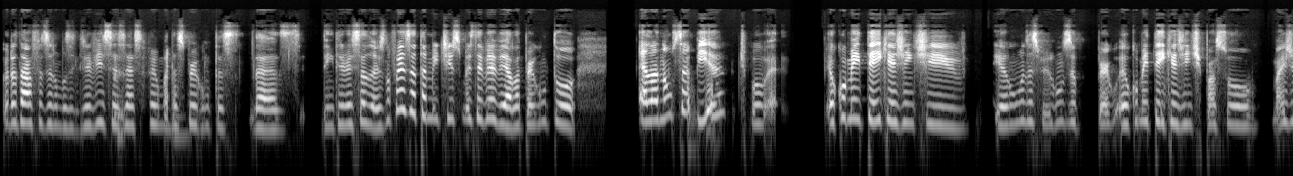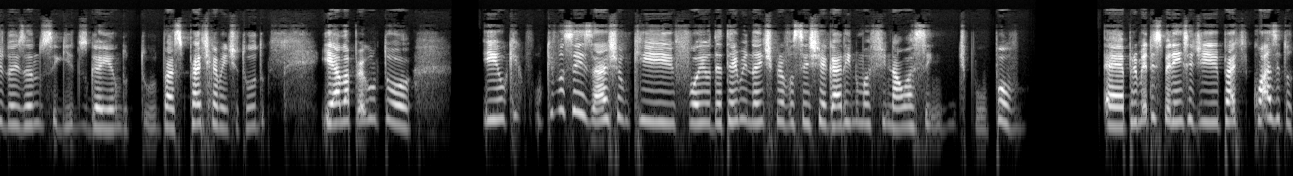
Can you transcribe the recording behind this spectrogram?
Quando eu estava fazendo umas entrevistas, essa foi uma das perguntas das entrevistadoras. Não foi exatamente isso, mas teve a ver. Ela perguntou. Ela não sabia, tipo, eu comentei que a gente em uma das perguntas eu, eu, comentei que a gente passou mais de dois anos seguidos ganhando tudo, praticamente tudo. E ela perguntou: e o que, o que vocês acham que foi o determinante para vocês chegarem numa final assim? Tipo, pô, é, primeira experiência de quase to,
